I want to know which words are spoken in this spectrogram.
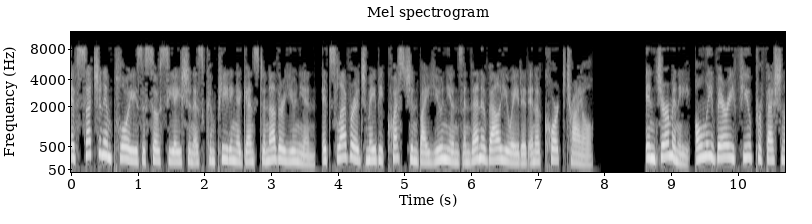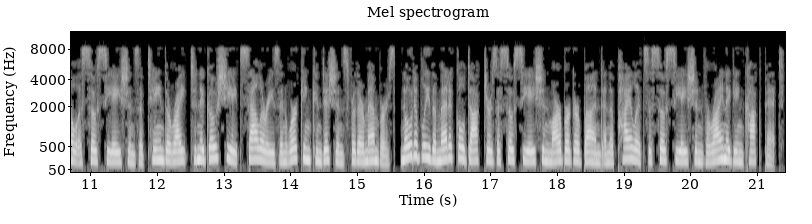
If such an employees association is competing against another union, its leverage may be questioned by unions and then evaluated in a court trial. In Germany, only very few professional associations obtained the right to negotiate salaries and working conditions for their members, notably the Medical Doctors Association Marburger Bund and the Pilots Association Vereinigung Cockpit.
